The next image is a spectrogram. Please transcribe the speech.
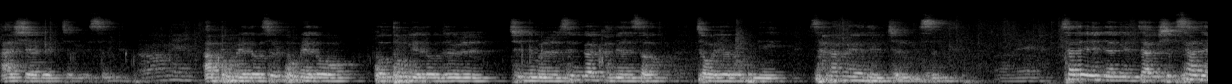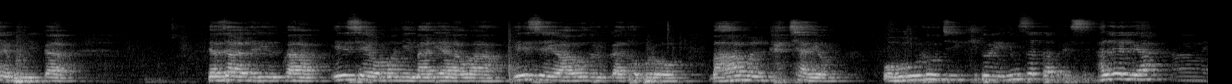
아셔야 될 줄 믿습니다. 아픔에도 슬픔에도 고통에도 늘 주님을 생각하면서 저와 여러분이 살아가야 될 줄 믿습니다. 사도행전 1장 14절에 보니까 여자들과 예수의 어머니 마리아와 예수의 아우들과 더불어 마음을 같이하여 오로지 기도에 힘썼다 그랬어요. 할렐루야. 아멘.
